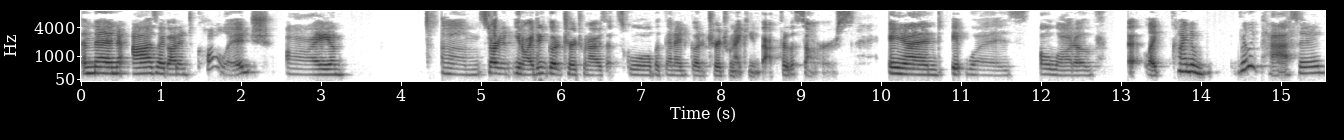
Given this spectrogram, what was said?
And then as I got into college, I um, started, you know, I didn't go to church when I was at school, but then I'd go to church when I came back for the summers. And it was a lot of uh, like kind of really passive.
